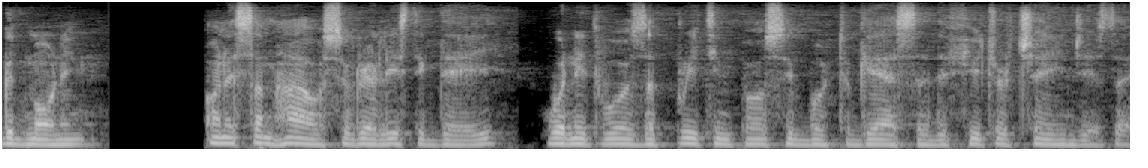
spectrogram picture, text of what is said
Good morning. On a somehow surrealistic day, when it was pretty impossible to guess the future changes uh,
